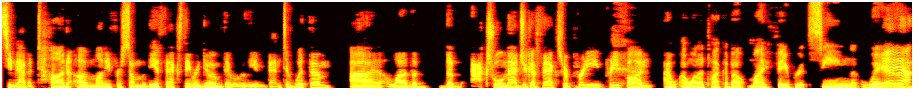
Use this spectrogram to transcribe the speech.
seem to have a ton of money for some of the effects they were doing, but they were really inventive with them. Uh, a lot of the, the actual magic effects were pretty, pretty fun. I, I want to talk about my favorite scene where Yeah, yeah.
